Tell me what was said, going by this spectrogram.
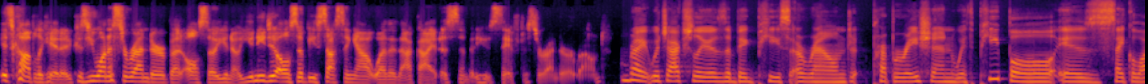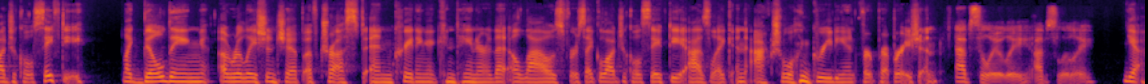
it's complicated because you want to surrender but also you know you need to also be sussing out whether that guide is somebody who's safe to surrender around. Right which actually is a big piece around preparation with people is psychological safety like building a relationship of trust and creating a container that allows for psychological safety as like an actual ingredient for preparation absolutely absolutely yeah.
